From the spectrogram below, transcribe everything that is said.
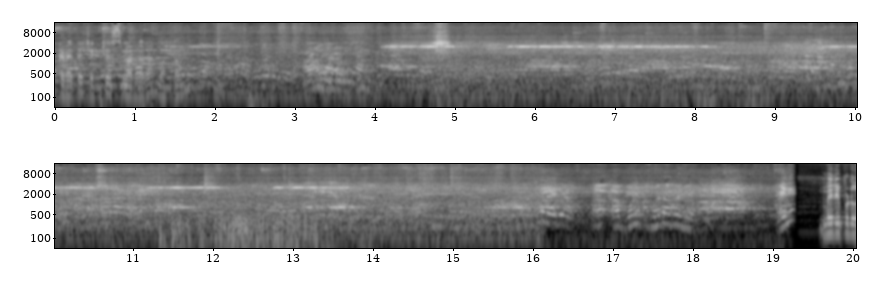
ఇక్కడైతే చెక్ చేస్తున్నారు కదా మొత్తం. మీరు ఇప్పుడు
